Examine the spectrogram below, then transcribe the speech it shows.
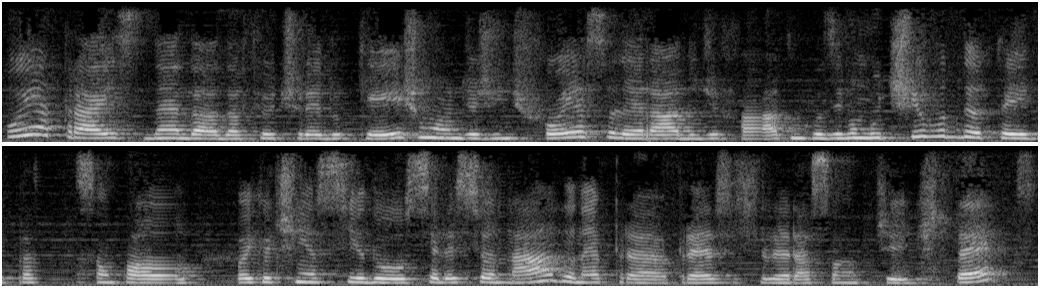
fui atrás né, da, da Future Education, onde a gente foi acelerado de fato. Inclusive, o motivo de eu ter ido para São Paulo foi que eu tinha sido selecionado né, para essa aceleração de EdTechs.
